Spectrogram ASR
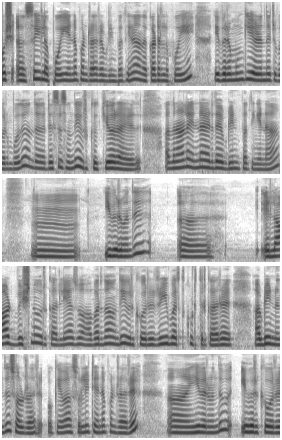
ஓஷ் சீயில் போய் என்ன பண்ணுறாரு அப்படின்னு பார்த்தீங்கன்னா அந்த கடலில் போய் இவரை முங்கி எழுந்துட்டு வரும்போது அந்த டிசீஸ் வந்து இவருக்கு க்யூர் ஆகிடுது அதனால் என்ன ஆயிடுது அப்படின்னு பார்த்தீங்கன்னா இவர் வந்து லார்ட் விஷ்ணு இருக்கார் இல்லையா? ஸோ அவர் தான் வந்து இவருக்கு ஒரு ரீபர்த் கொடுத்துருக்காரு அப்படின்னு வந்து சொல்கிறாரு ஓகேவா சொல்லிவிட்டு என்ன பண்ணுறாரு இவர் வந்து இவருக்கு ஒரு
